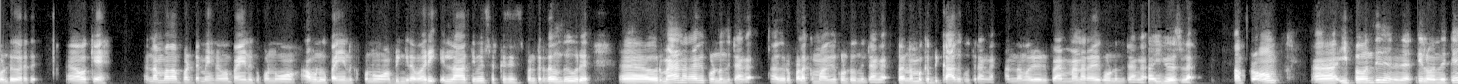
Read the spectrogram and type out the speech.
கொண்டு வருது. ஓகே நம்ம தான் பண்ணிட்டோமே நம்ம பையனுக்கு பண்ணுவோம் அவனுக்கு பையனுக்கு பண்ணுவோம் அப்படிங்கிற மாதிரி எல்லாத்தையுமே சர்க்கசைஸ் பண்றத வந்து ஒரு ஒரு மேனராகவே கொண்டு வந்துட்டாங்க. அது ஒரு பழக்கமாவே கொண்டு வந்துட்டாங்க. இப்ப நமக்கு எப்படி காது குத்துறாங்க? அந்த மாதிரி ஒரு மேனராகவே கொண்டு வந்துட்டாங்க. யூஎஸ்ல அப்புறம் இப்ப வந்து இந்த இதுல வந்துட்டு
